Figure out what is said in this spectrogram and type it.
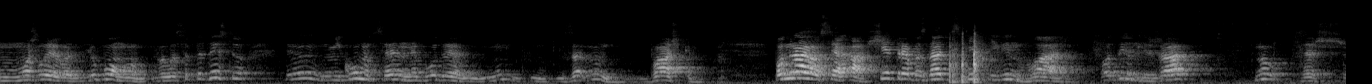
можливо будь-якому велосипедисту, е, нікому це не буде ну, важким. Понравився, а ще треба знати, скільки він важить. Один ліжак. Ну, це ж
